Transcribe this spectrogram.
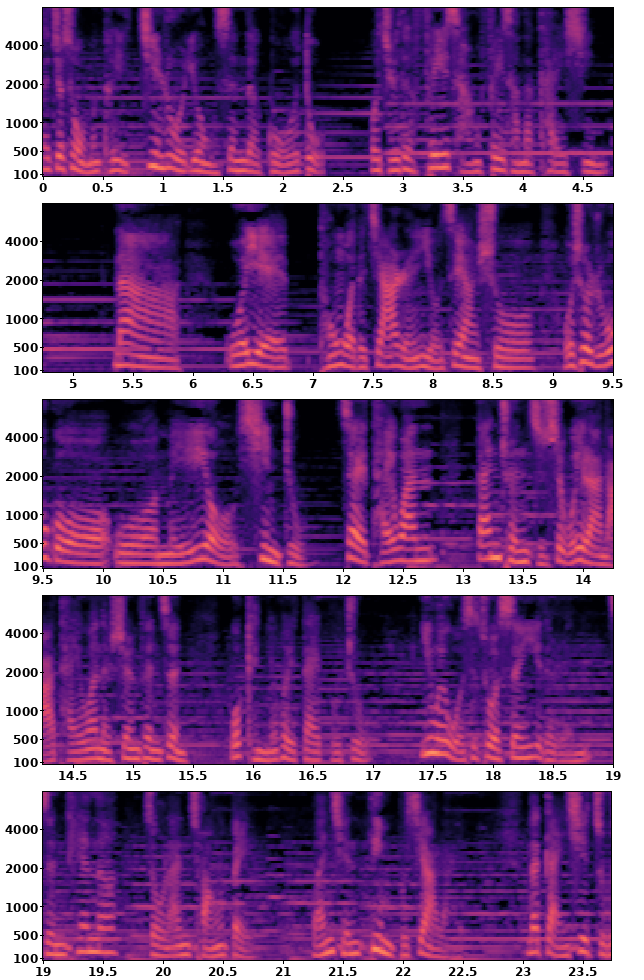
那就是我们可以进入永生的国度。我觉得非常非常的开心。那我也同我的家人有这样说，我说如果我没有信主，在台湾单纯只是为了拿台湾的身份证。我肯定会待不住，因为我是做生意的人，整天呢走南闯北，完全定不下来。那感谢主，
